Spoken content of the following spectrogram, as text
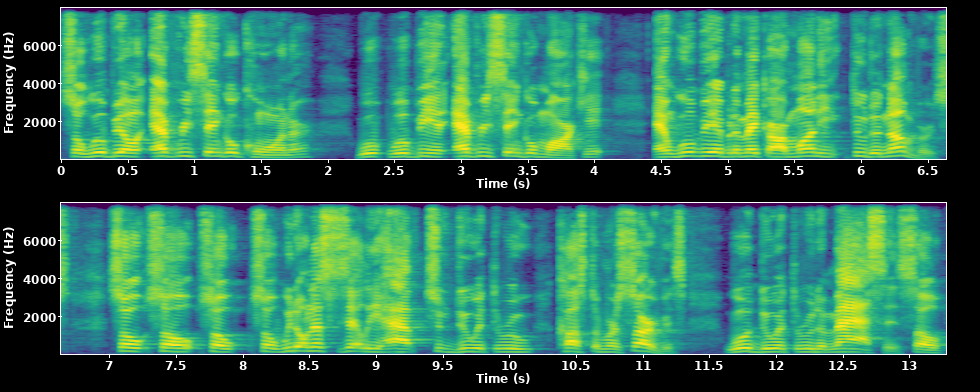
So we'll be on every single corner, we'll, we'll be in every single market, and we'll be able to make our money through the numbers. So so so so we don't necessarily have to do it through customer service. We'll do it through the masses. So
